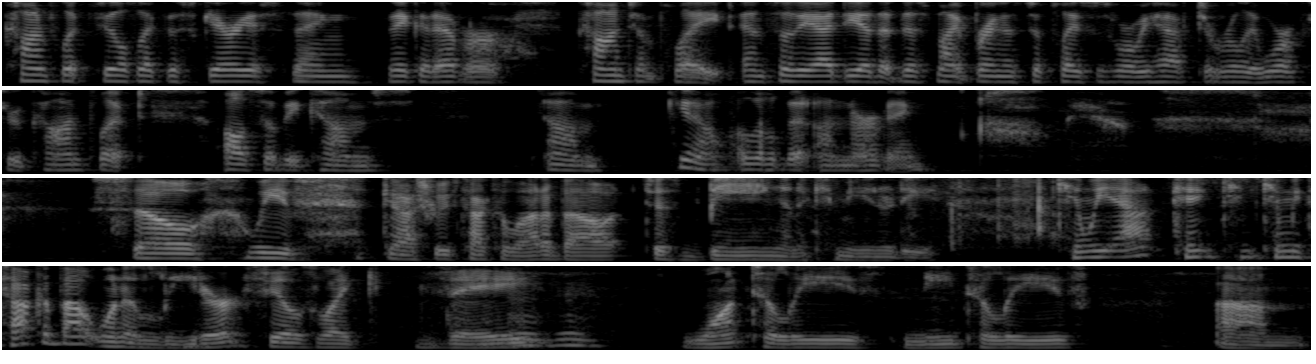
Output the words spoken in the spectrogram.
conflict feels like the scariest thing they could ever contemplate. And so the idea that this might bring us to places where we have to really work through conflict also becomes, um, you know, a little bit unnerving. So we've, gosh, we've talked a lot about just being in a community. Can we a- can, can, can we talk about when a leader feels like they Mm-hmm. want to leave, need to leave? Um,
